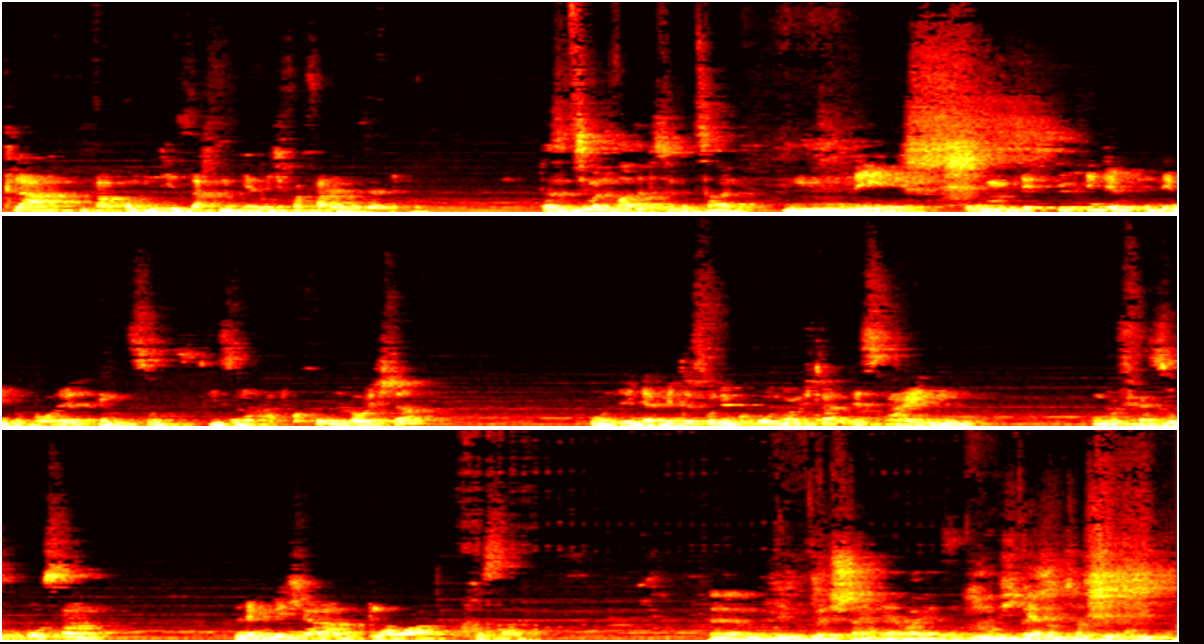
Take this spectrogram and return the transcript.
klar, warum die Sachen hier nicht verfallen sind. Da sitzt jemand und wartet, bis wir bezahlen. Nee, in dem, in dem Gebäude hängt so wie so eine Art Kronleuchter. Und in der Mitte von dem Kronleuchter ist ein ungefähr so großer, länglicher, blauer Kristall. Ähm, den Stein, der war jetzt würde ich gerne untersuchen.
